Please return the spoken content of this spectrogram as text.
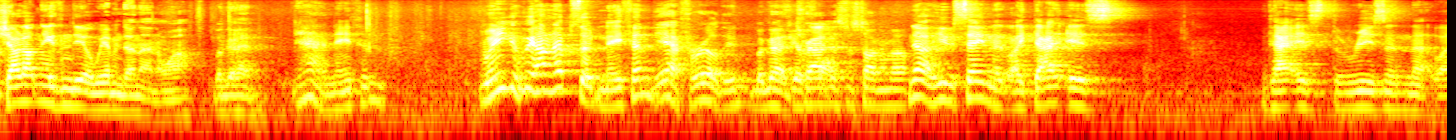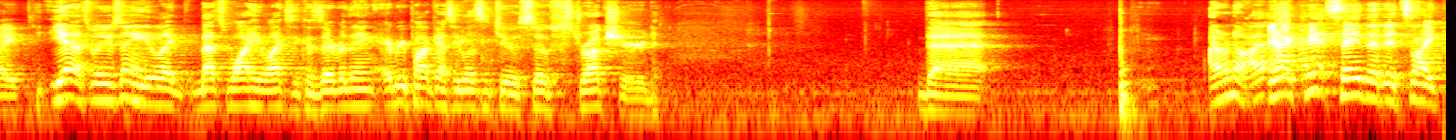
Shout out Nathan Deal. We haven't done that in a while, but go ahead. yeah Nathan. When are you gonna be on an episode, Nathan? Yeah, for real, dude. But go ahead. Travis fault. was talking about. No, he was saying that like that is that is the reason that like Yeah, that's what he was saying. He like that's why he likes it because everything, every podcast he listens to is so structured that I don't know. I, and I can't say that it's like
